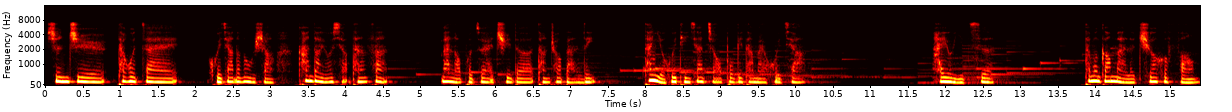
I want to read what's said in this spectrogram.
甚至他会在回家的路上看到有小摊贩卖老婆最爱吃的糖炒板栗，他也会停下脚步给她买回家。还有一次，他们刚买了车和房，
